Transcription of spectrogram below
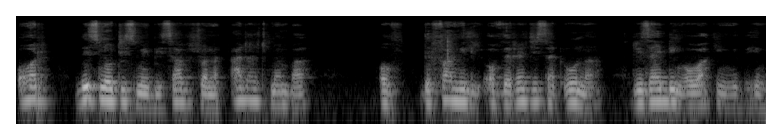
Or this notice may be served to an adult member of the family of the registered owner residing or working with him.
